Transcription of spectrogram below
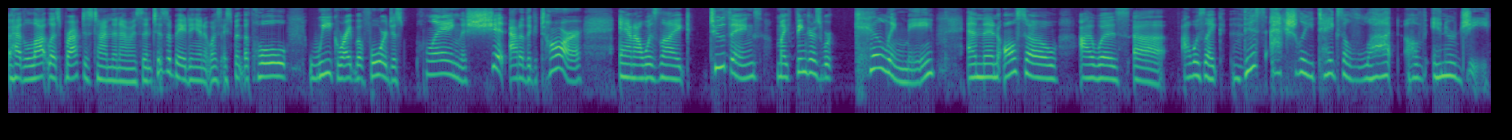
had a lot less practice time than I was anticipating and it was I spent the whole week right before just playing the shit out of the guitar and I was like two things, my fingers were killing me and then also i was uh i was like this actually takes a lot of energy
